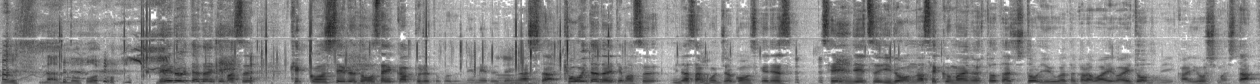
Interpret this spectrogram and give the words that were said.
何のフォローメールをいただいてます。結婚している同性カップルということでね、メールで見ました。今日いただいてます。皆さんこんにちは、ゴンスケです。先日、いろんなセクマイの人たちと夕方からワイワイと飲み会をしました。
